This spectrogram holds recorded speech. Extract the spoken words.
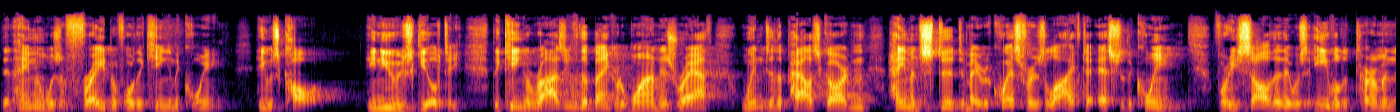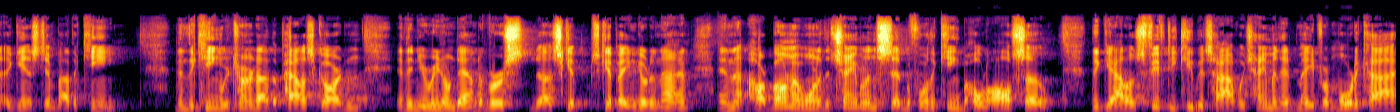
Then Haman was afraid before the king and the queen. He was caught. He knew he was guilty. The king, arising from the banquet of wine in his wrath, went into the palace garden. Haman stood to make request for his life to Esther the queen, for he saw that there was evil determined against him by the king. Then the king returned out of the palace garden, and then you read on down to verse, uh, skip, skip 8 and go to 9. And Harbona, one of the chamberlains, said before the king, Behold, also the gallows 50 cubits high, which Haman had made for Mordecai,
